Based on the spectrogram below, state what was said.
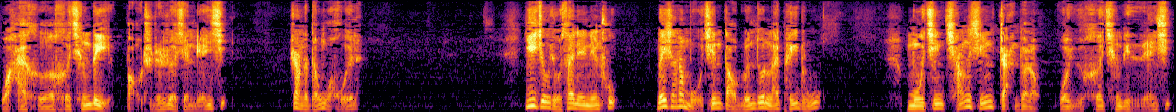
我还和何清丽保持着热线联系，让他等我回来。一九九三年年初，没想到母亲到伦敦来陪读，母亲强行斩断了我与何清丽的联系。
